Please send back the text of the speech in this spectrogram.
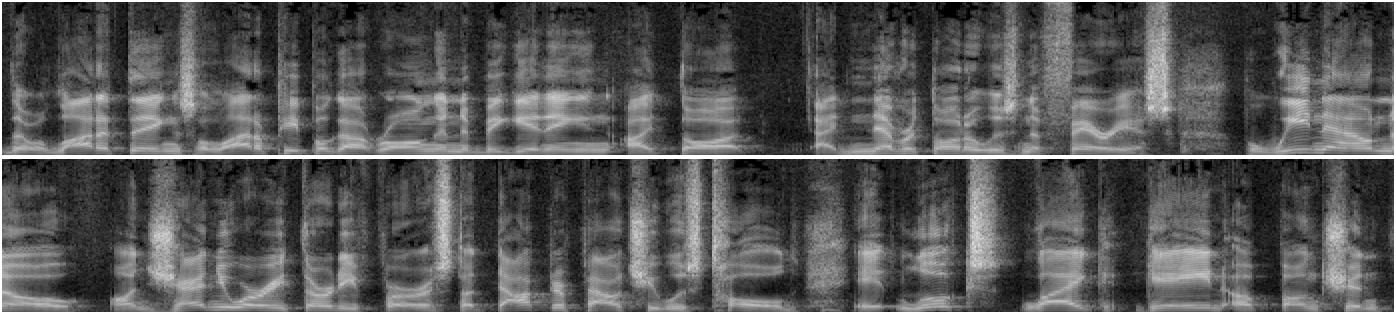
There were a lot of things, a lot of people got wrong in the beginning. I thought I never thought it was nefarious. But we now know on January 31st that Dr. Fauci was told it looks like gain of function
